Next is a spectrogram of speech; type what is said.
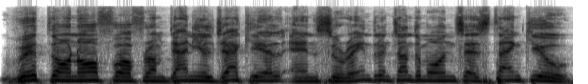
With on offer from Daniel Jakiel, and Surendran Chandramohan says thank you.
